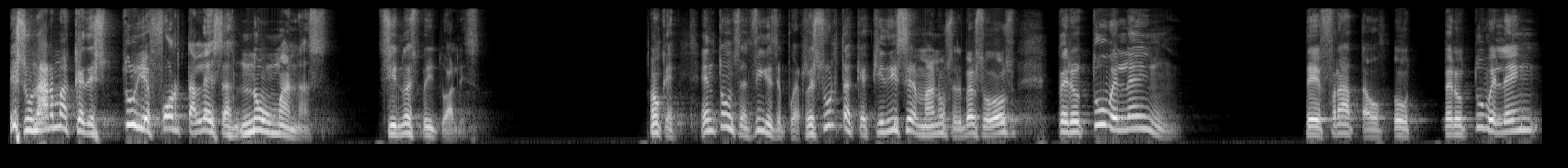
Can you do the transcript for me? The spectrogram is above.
Es un arma que destruye fortalezas no humanas, sino espirituales. Ok, entonces, fíjense pues, resulta que aquí dice, hermanos, el verso 2, pero tú, Belén, de Efrata, o, pero tú Belén,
